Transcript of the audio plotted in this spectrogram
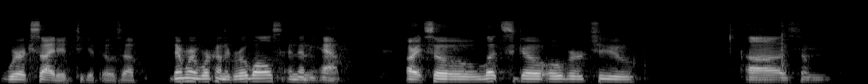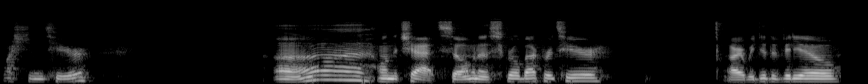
We're excited to get those up. Then we're going to work on the grow balls and then the app. All right, so let's go over to uh, some questions here uh, on the chat. So I'm going to scroll backwards here. All right, we did the video.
